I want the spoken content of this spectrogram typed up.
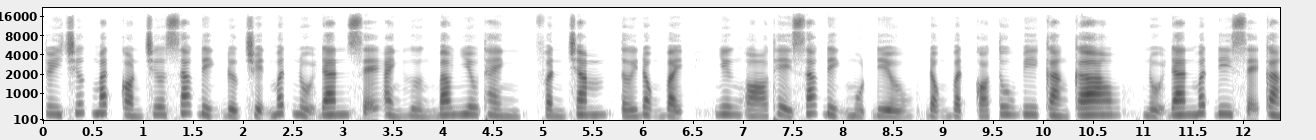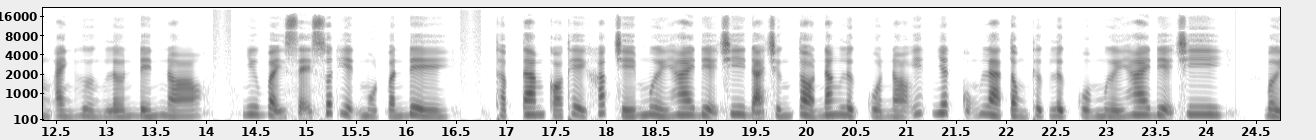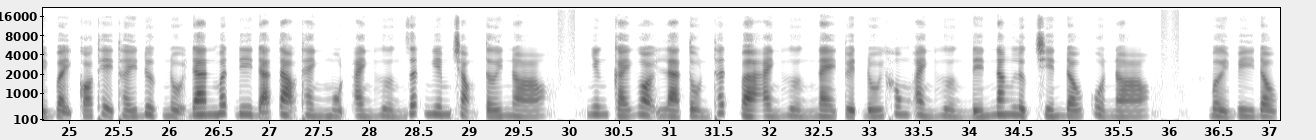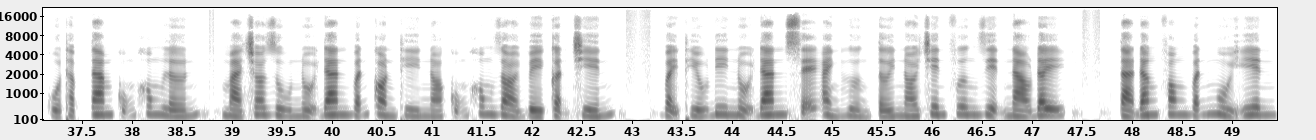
Tuy trước mắt còn chưa xác định được chuyện mất nội đan sẽ ảnh hưởng bao nhiêu thành phần trăm tới động vật, nhưng có thể xác định một điều, động vật có tu vi càng cao, nội đan mất đi sẽ càng ảnh hưởng lớn đến nó. Như vậy sẽ xuất hiện một vấn đề. Thập Tam có thể khắc chế 12 địa chi đã chứng tỏ năng lực của nó ít nhất cũng là tổng thực lực của 12 địa chi. Bởi vậy có thể thấy được nội đan mất đi đã tạo thành một ảnh hưởng rất nghiêm trọng tới nó. Nhưng cái gọi là tổn thất và ảnh hưởng này tuyệt đối không ảnh hưởng đến năng lực chiến đấu của nó. Bởi vì đầu của thập tam cũng không lớn, mà cho dù nội đan vẫn còn thì nó cũng không giỏi về cận chiến. Vậy thiếu đi nội đan sẽ ảnh hưởng tới nó trên phương diện nào đây? Tả Đăng Phong vẫn ngồi yên.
